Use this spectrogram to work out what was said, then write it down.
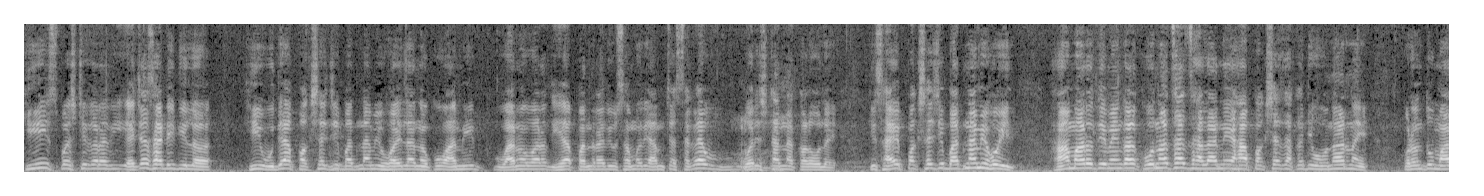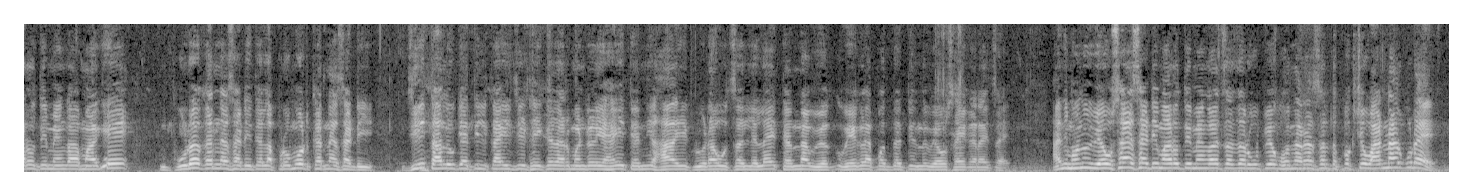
की स्पष्टीकरण याच्यासाठी दिलं ही उद्या पक्षाची बदनामी व्हायला नको. आम्ही वारंवार ह्या पंधरा दिवसामध्ये आमच्या सगळ्या वरिष्ठांना कळवलं आहे की साहेब पक्षाची बदनामी होईल. हा मारुती मेंगाळ कोणाचाच झाला नाही हा पक्षाचा कधी होणार नाही. परंतु मारुती मेंगाळ मागे पुढं करण्यासाठी त्याला प्रमोट करण्यासाठी जी तालुक्यातील काही जी ठेकेदार मंडळी आहे त्यांनी हा एक विडा उचललेला आहे. त्यांना वेग वेगळ्या पद्धतीनं व्यवसाय करायचा आहे. आणि म्हणून व्यवसायासाठी मारुती मंगळाचा जर उपयोग होणार असेल तर पक्ष वाढणार कुठे? आहे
